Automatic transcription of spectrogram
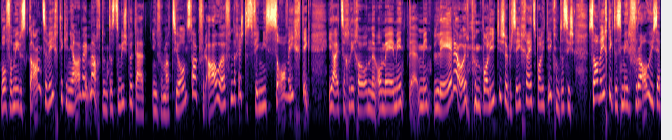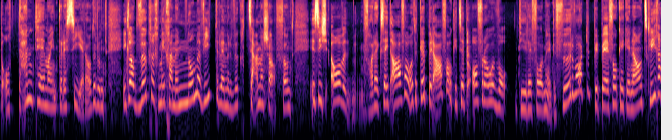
die von mir aus ganz wichtige Arbeit macht. Und dass zum Beispiel der Informationstag für alle öffentlich ist, das finde ich so wichtig. Ich habe jetzt ein bisschen auch mehr mit, mit Lehren, über Politisch, über Sicherheitspolitik. Und das ist so wichtig, dass wir Frauen uns eben auch diesem Thema interessieren. Oder? Und ich glaube wirklich, wir kommen nur weiter, wenn wir wirklich zusammen arbeiten. Und es ist auch, vorher gesagt AV, oder bei AV gibt es eben auch Frauen, die die Reform haben befürwortet, bei BVG genau das Gleiche.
